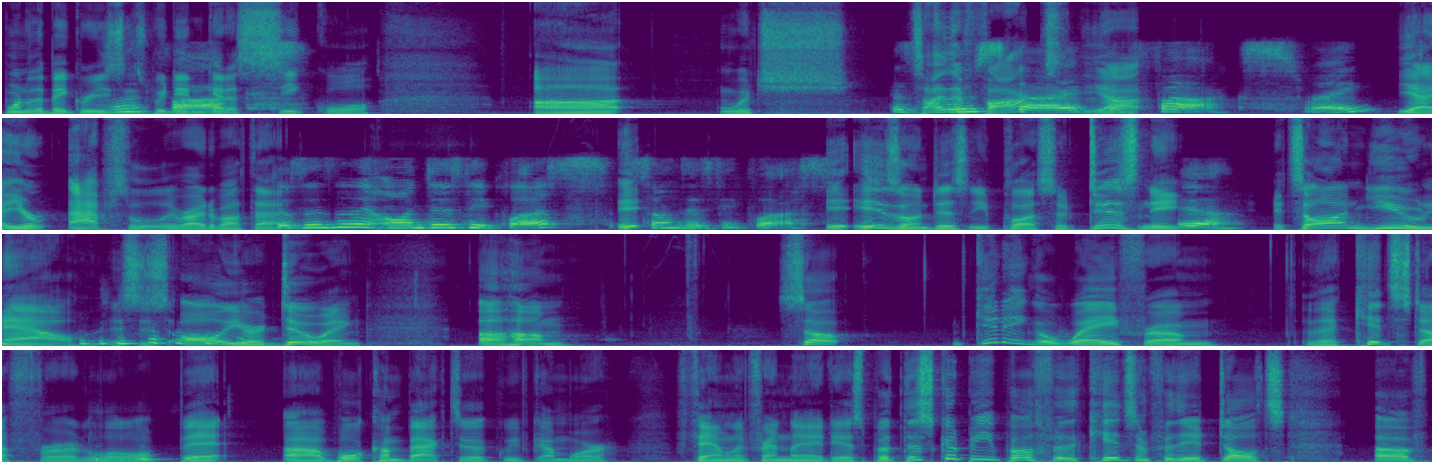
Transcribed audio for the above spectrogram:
one of the big reasons we didn't get a sequel. Uh, which It's, it's either Fox. Yeah, Fox, right? yeah, you're absolutely right about that. Because isn't it on Disney Plus? It's on Disney Plus. It is on Disney Plus. So Disney, yeah. it's on you now. This is all you're doing. Um so getting away from the kid stuff for a little bit, uh we'll come back to it. We've got more family friendly ideas, but this could be both for the kids and for the adults of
